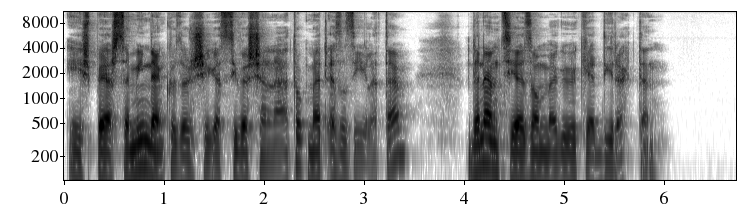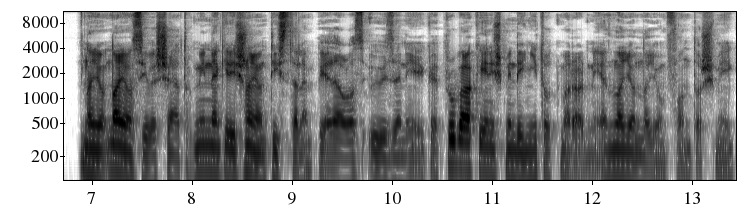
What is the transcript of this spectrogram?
és persze minden közönséget szívesen látok, mert ez az életem, de nem célzom meg őket direkten. Nagyon, nagyon szívesen látok mindenkit, és nagyon tisztelem például az ő zenéjüket. Próbálok én is mindig nyitott maradni, ez nagyon-nagyon fontos még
